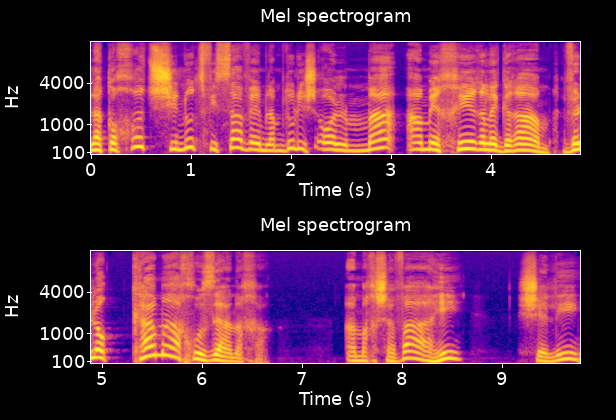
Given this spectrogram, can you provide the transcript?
לקוחות שינו תפיסה והם למדו לשאול מה המחיר לגרם, ולא כמה אחוזי הנחה. המחשבה ההיא שלי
